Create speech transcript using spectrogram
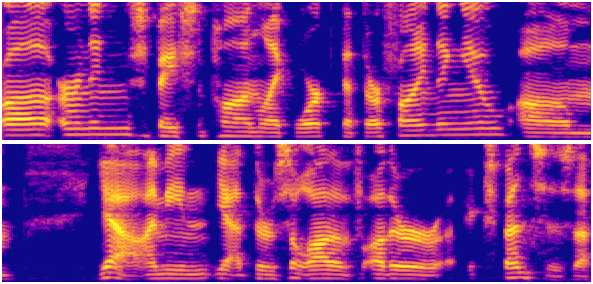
uh, earnings based upon like work that they're finding you. Um, yeah, I mean, yeah, there's a lot of other expenses that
